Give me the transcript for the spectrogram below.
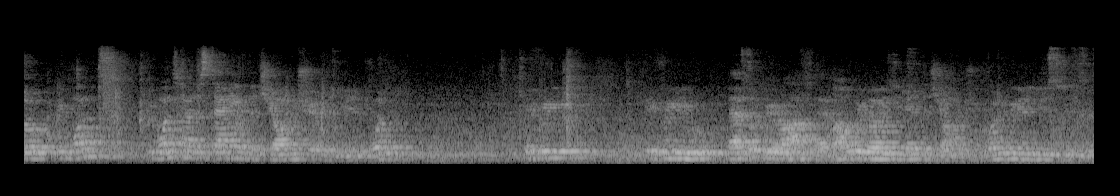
So we want, we want an understanding of the geometry of the unit. What, if we, if we, that's what we're after, how are we going to get the geometry? What are we going to use to do that?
